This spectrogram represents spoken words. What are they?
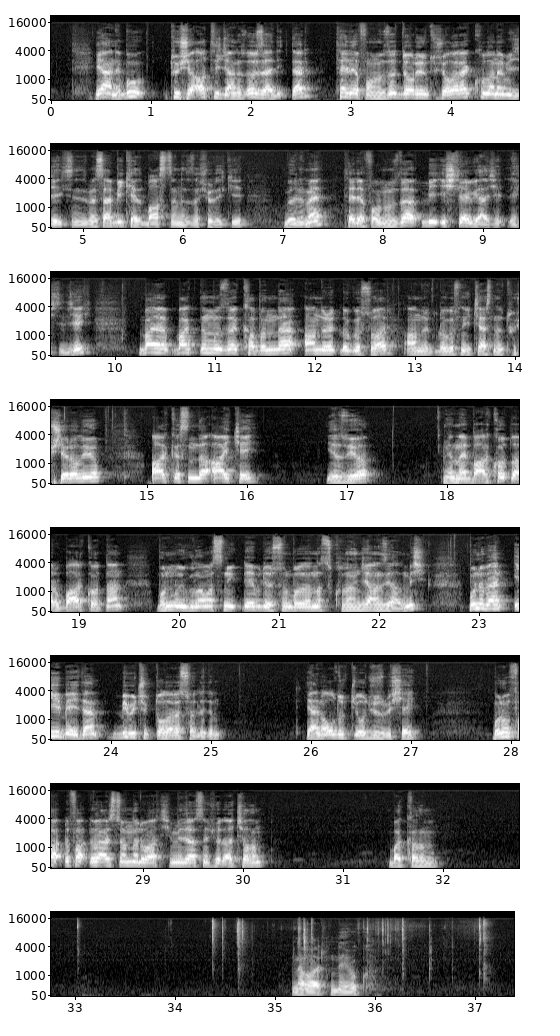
Yani bu tuşa atacağınız özellikler telefonunuzda dördüncü tuş olarak kullanabileceksiniz. Mesela bir kez bastığınızda şuradaki bölüme telefonunuzda bir işlev gerçekleştirecek. Baktığımızda kabında Android logosu var. Android logosunun içerisinde tuşlar alıyor. Arkasında IK yazıyor. Yanına barkod var. Barkoddan bunun uygulamasını yükleyebiliyorsunuz. Burada nasıl kullanacağınızı yazmış. Bunu ben eBay'den 1,5 dolara söyledim. Yani oldukça ucuz bir şey. Bunun farklı farklı versiyonları var. Şimdi dersine şöyle açalım. Bakalım. Ne var ne yok.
